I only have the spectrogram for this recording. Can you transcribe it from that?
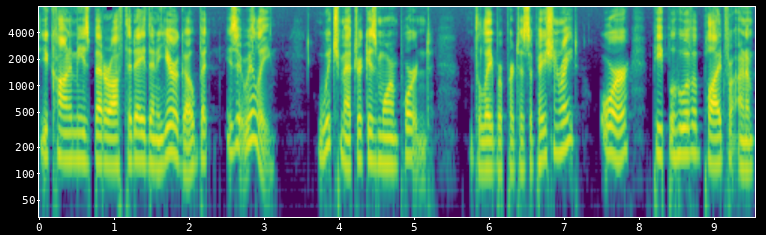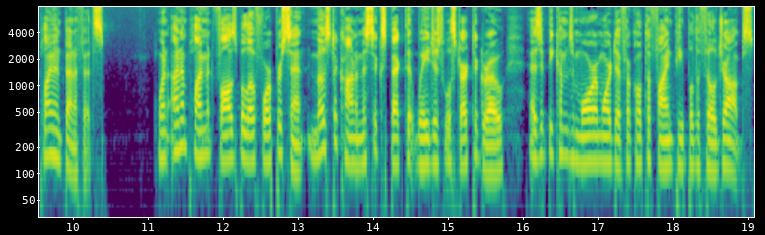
the economy is better off today than a year ago, but is it really? Which metric is more important, the labor participation rate or people who have applied for unemployment benefits? When unemployment falls below 4%, most economists expect that wages will start to grow as it becomes more and more difficult to find people to fill jobs.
